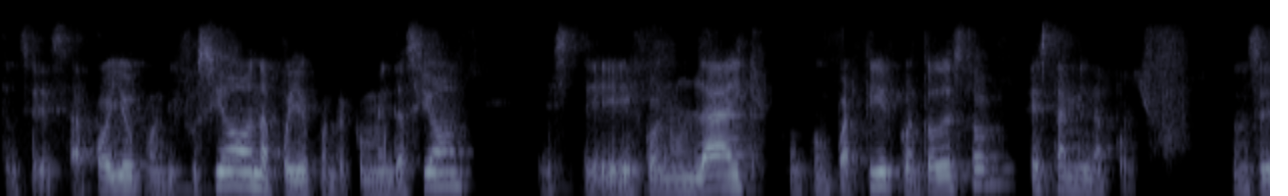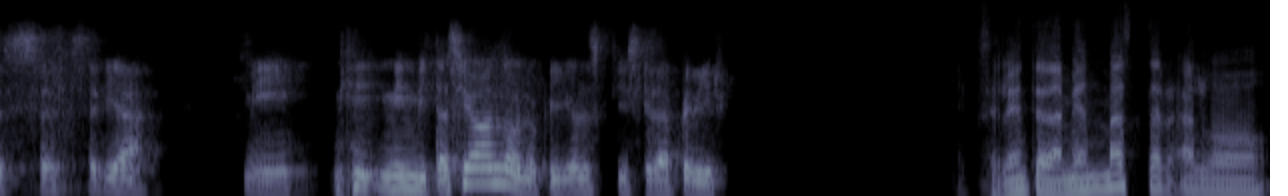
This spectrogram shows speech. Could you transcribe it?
Entonces, apoyo con difusión, apoyo con recomendación, este, con un like, con compartir, con todo esto, es también apoyo. Entonces, sería mi, mi, mi invitación o lo que yo les quisiera pedir. Excelente, Damián. Master, ¿algo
